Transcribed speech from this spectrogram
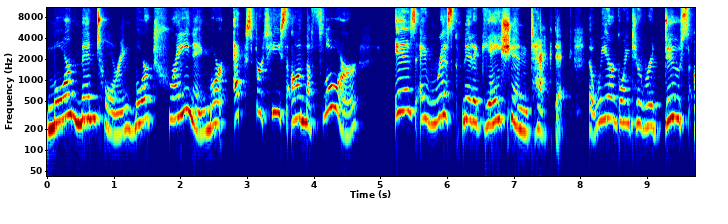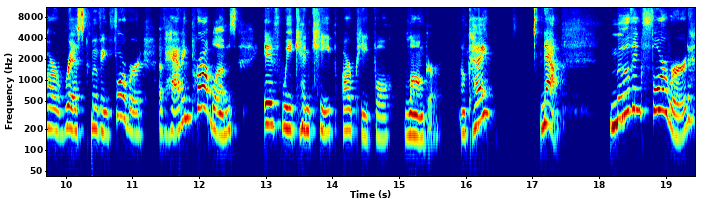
more mentoring, more training, more expertise on the floor is a risk mitigation tactic that we are going to reduce our risk moving forward of having problems if we can keep our people longer. Okay. Now, moving forward,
